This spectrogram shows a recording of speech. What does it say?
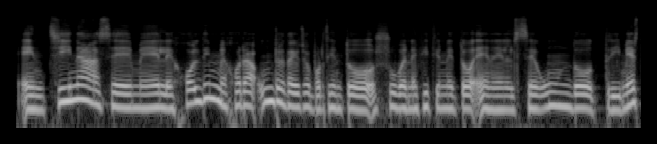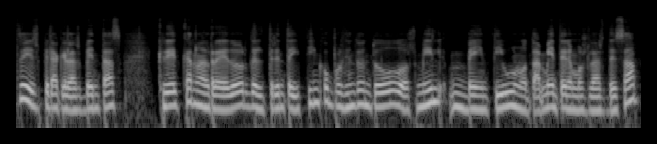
en China. ASML Holding mejora un 38% su beneficio neto en el segundo trimestre y espera que las ventas crezcan alrededor del 35% en todo 2021. También tenemos las de SAP.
